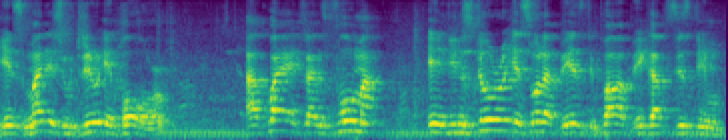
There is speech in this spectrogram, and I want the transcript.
has managed to drill a bore, acquire a transformer, and install a solar-based power backup system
